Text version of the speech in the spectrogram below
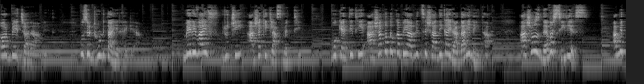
और बेचारा अमित उसे ढूंढता ही रह गया। मेरी वाइफ रुचि आशा की क्लासमेट थी। वो कहती थी, आशा का तो कभी अमित से शादी का इरादा ही नहीं था। Asha was never serious Amit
